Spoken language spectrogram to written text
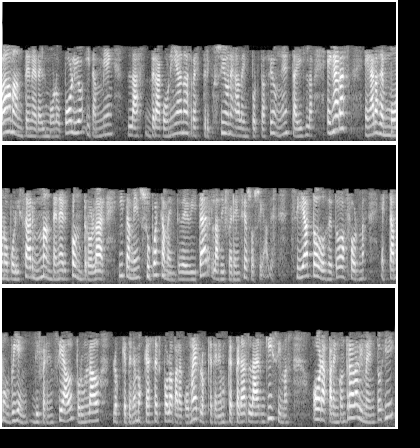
va a mantener el monopolio y también las draconianas restricciones a la importación en esta isla en aras, en aras de monopolizar, mantener, controlar y también supuestamente de evitar las diferencias sociales. Si ya todos de todas formas estamos bien diferenciados, por un lado los que tenemos que hacer cola para comer, los que tenemos que esperar larguísimas horas para encontrar alimentos y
